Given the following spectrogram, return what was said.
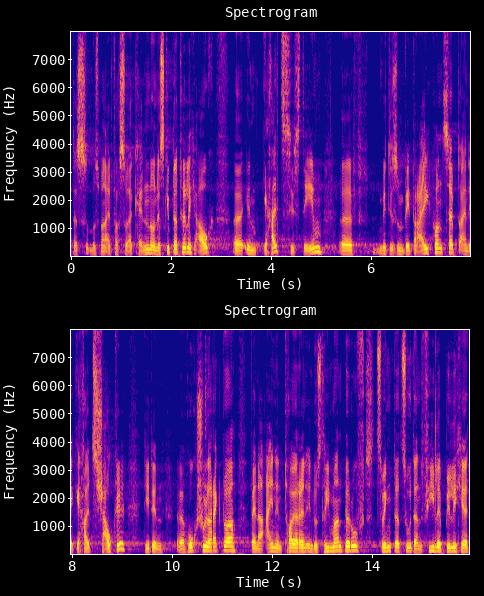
das muss man einfach so erkennen. Und es gibt natürlich auch äh, im Gehaltssystem äh, mit diesem W3-Konzept eine Gehaltsschaukel, die den Hochschulrektor, wenn er einen teuren Industriemann beruft, zwingt dazu, dann viele billige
